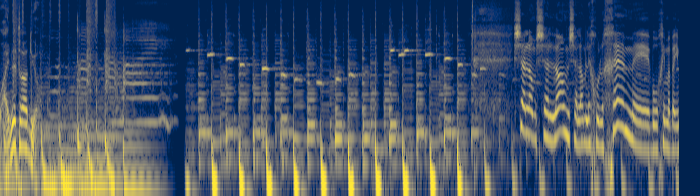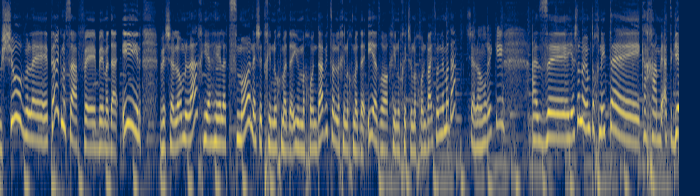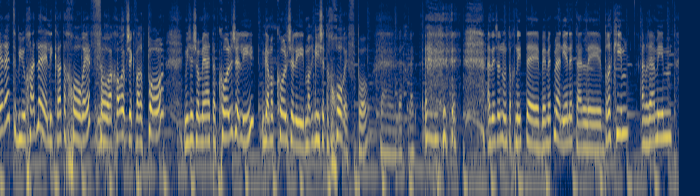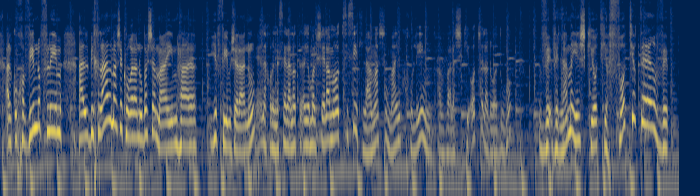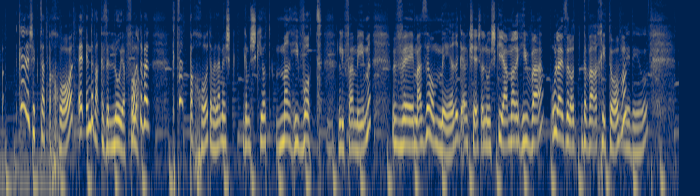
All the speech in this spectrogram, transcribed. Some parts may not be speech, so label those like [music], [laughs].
ויינט רדיו. שלום, שלום, שלום לכולכם, אה, ברוכים הבאים שוב לפרק נוסף אה, במדעין, ושלום לך, יהל עצמון, אשת חינוך מדעי ממכון דוידסון לחינוך מדעי, הזרוע החינוכית של מכון ויצמן למדע. שלום ריקי. אז uh, יש לנו היום תוכנית uh, ככה מאתגרת, במיוחד לקראת החורף, או החורף שכבר פה. מי ששומע את הקול שלי, גם הקול שלי מרגיש את החורף פה. כן, בהחלט. [laughs] אז יש לנו תוכנית uh, באמת מעניינת על uh, ברקים, על רעמים, על כוכבים נופלים, על בכלל מה שקורה לנו בשמיים היפים שלנו. כן, אנחנו ננסה לענות היום על שאלה מאוד בסיסית, למה השמיים כחולים, אבל השקיעות שלנו אדומות? ו- ולמה יש שקיעות יפות יותר וכאלה שקצת פחות? אין, אין דבר כזה לא יפות, לא. אבל קצת פחות, אבל למה יש גם שקיעות מרהיבות לפעמים? ומה זה אומר כשיש לנו שקיעה מרהיבה? אולי זה לא הדבר הכי טוב. בדיוק.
